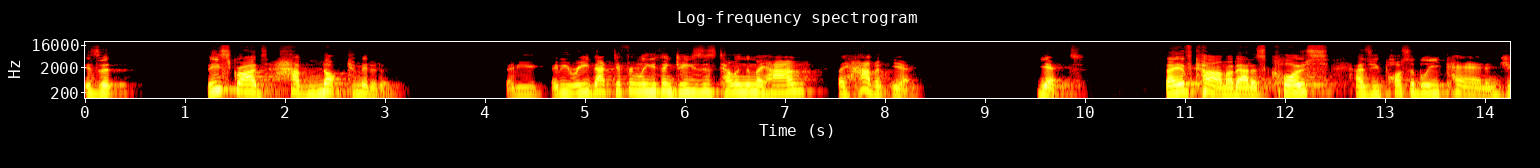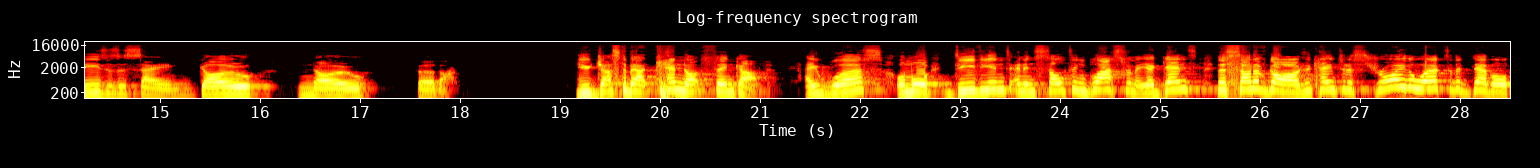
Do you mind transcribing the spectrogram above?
is that these scribes have not committed it. Maybe, maybe you read that differently. You think Jesus is telling them they have. They haven't yet. Yet. They have come about as close as you possibly can. And Jesus is saying, Go no further. You just about cannot think up a worse or more deviant and insulting blasphemy against the Son of God who came to destroy the works of the devil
